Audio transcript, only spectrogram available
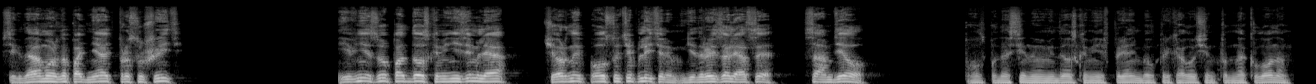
Всегда можно поднять, просушить. И внизу под досками не земля, черный пол с утеплителем, гидроизоляция. Сам делал. Пол под осиновыми досками и впрямь был приколочен под наклоном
